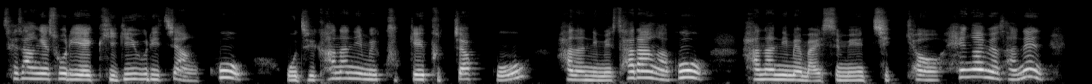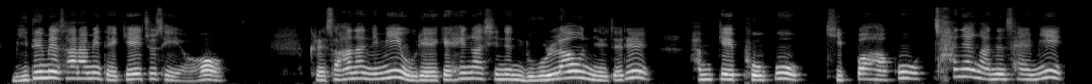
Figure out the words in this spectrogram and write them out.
세상의 소리에 귀 기울이지 않고 오직 하나님을 굳게 붙잡고 하나님을 사랑하고 하나님의 말씀을 지켜 행하며 사는 믿음의 사람이 되게 해주세요. 그래서 하나님이 우리에게 행하시는 놀라운 일들을 함께 보고 기뻐하고 찬양하는 삶이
